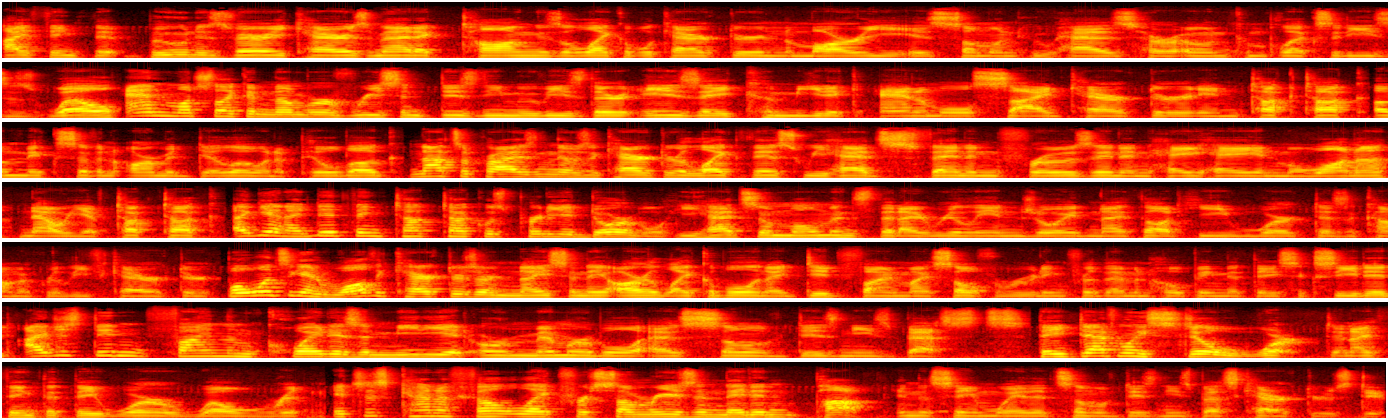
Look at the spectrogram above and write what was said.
I think that Boone is very charismatic, Tong is a likable character, and Namaari is someone who has her own complexities as well. And much like a number of recent Disney movies, there is a comedic animal side character in Tuk Tuk, a mix of an armadillo and a pillbug. Not surprising there was a character like this. We had Sven in Frozen and Heihei in Moana. Now we have Tuk Tuk. Again, I did think Tuk Tuk was pretty adorable. He had some moments that I really enjoyed and I thought he worked as a comic relief character. But once again, while the characters are nice and they are likable and I did find myself rooting for them and hoping that they succeeded, I just didn't find them quite as immediate or memorable as some of Disney's bests. They definitely still worked and I think that they were well written. It just kind of felt like for some reason they didn't pop in the same way that some of Disney's best characters do.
